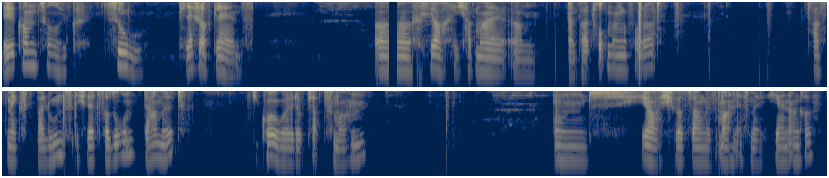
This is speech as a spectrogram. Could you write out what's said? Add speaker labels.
Speaker 1: Willkommen zurück zu Clash of Clans. Äh, ja, ich habe mal ähm, ein paar Truppen angefordert. Fast Maxed Balloons. Ich werde versuchen, damit die Kohlwälde platt zu machen. Und ja, ich würde sagen, wir machen erstmal hier einen Angriff.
